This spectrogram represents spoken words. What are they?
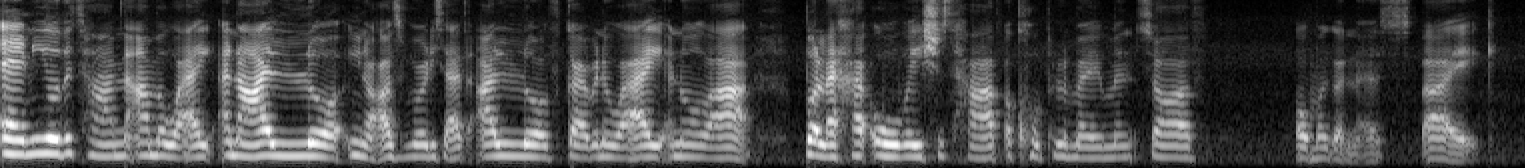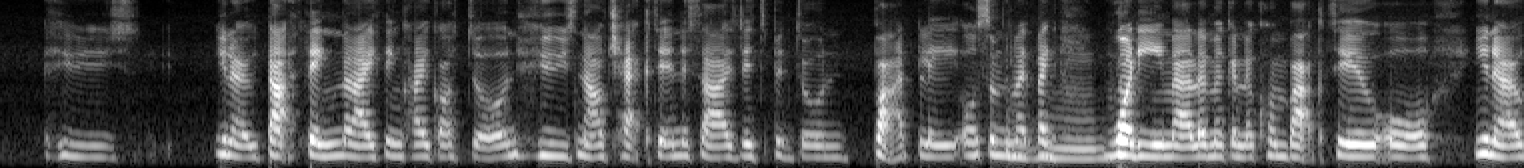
any other time that I'm away, and I love, you know, as I've already said, I love going away and all that. But like I always just have a couple of moments of, oh my goodness, like who's you know that thing that I think I got done, who's now checked it and decided it's been done badly or something like like Mhm. what email am I going to come back to or you know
